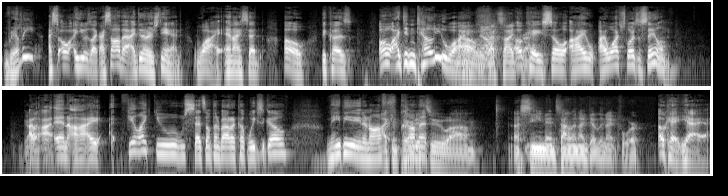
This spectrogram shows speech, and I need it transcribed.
really? I saw. He was like, I saw that. I didn't understand why, and I said, oh, because oh, I didn't tell you why. No, we got sidetracked. Okay, so I I watched Lords of Salem, I, I, and I, I feel like you said something about it a couple weeks ago, maybe in an off I compared comment. it to um, a scene in Silent Night, Deadly Night Four. Okay, yeah, yeah,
